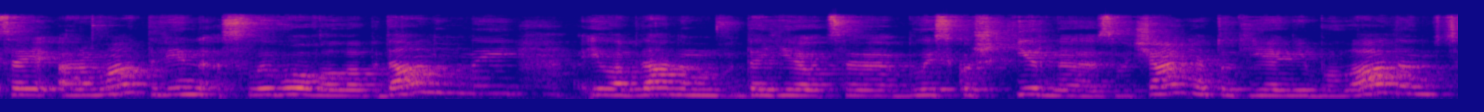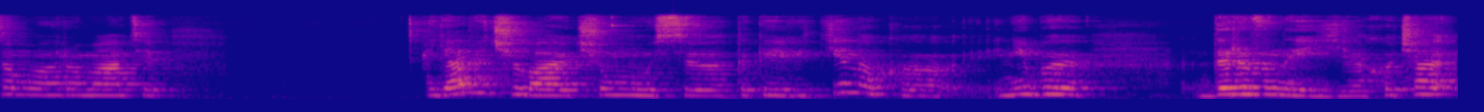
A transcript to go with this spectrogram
цей аромат він сливово-лабданумний, і лабданум дає оце близькошкірне звучання. Тут є ніби ладан в цьому ароматі. Я відчуваю чомусь е, такий відтінок, е, ніби деревний є. Хоча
